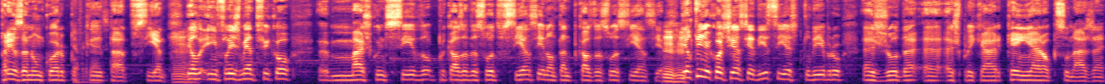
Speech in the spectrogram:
presa num corpo é que está deficiente. Uhum. Ele, infelizmente, ficou mais conhecido por causa da sua deficiência e não tanto por causa da sua ciência. Uhum. Ele tinha consciência disso e este livro ajuda a, a, explicar quem era o personagem,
